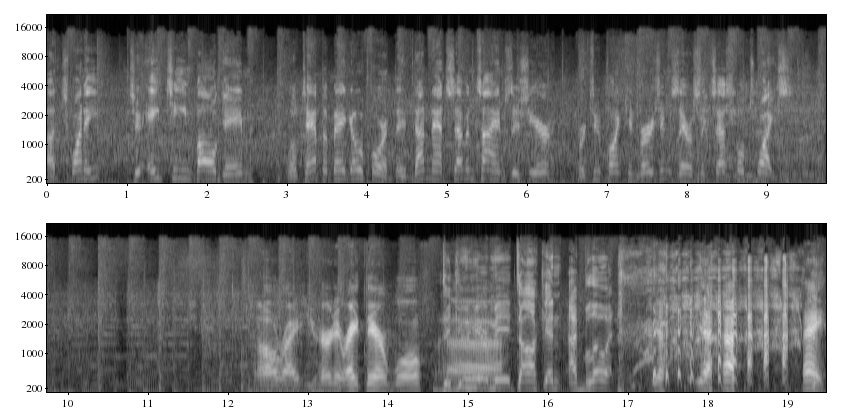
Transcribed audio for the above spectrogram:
a 20 to 18 ball game. Will Tampa Bay go for it? They've done that seven times this year for two-point conversions. They're successful twice. All right, you heard it right there, Wolf. Did you hear Uh, me talking? I blew it. Yeah. hey,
